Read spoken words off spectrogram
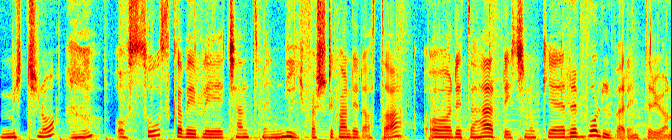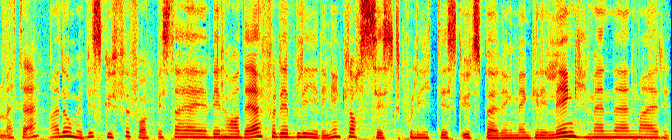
mye nå. Mhm. Og så skal vi bli kjent med ni førstekandidater. Og dette her blir ikke noe revolverintervju, vet du. Nei, Da må vi skuffe folk hvis de vil ha det. For det blir ingen klassisk politisk utspørring med grilling, men en mer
